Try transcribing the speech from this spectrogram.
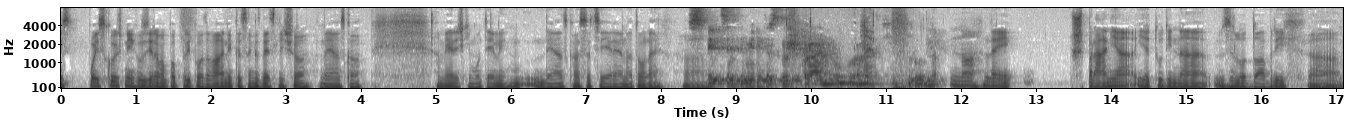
iz, po izkušnjah, oziroma po pripovedovanju, ki sem ga zdaj slišal, dejansko ameriški moteli dejansko asociirajo na tole. 5 cm špranja v vratih. No, no lej, špranja je tudi na zelo dobrih, uh,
